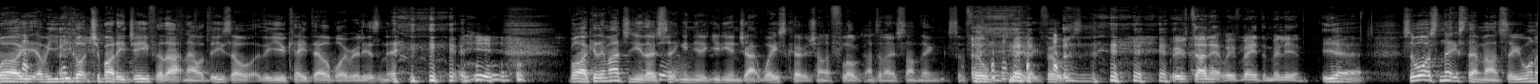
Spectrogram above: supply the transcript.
Well, you- I mean, you got Chabuddy G for that now. These are the UK Del Boy, really, isn't it? Well, I can imagine you though sitting in your Union Jack waistcoat trying to flog, I don't know, something, some films, maybe films. We've done it. We've made the million. Yeah. So what's next then, man? So you want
